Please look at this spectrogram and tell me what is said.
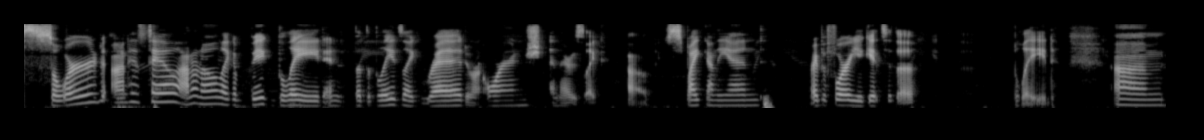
sword on his tail. I don't know, like a big blade and but the blade's like red or orange and there's like a spike on the end right before you get to the blade. Um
